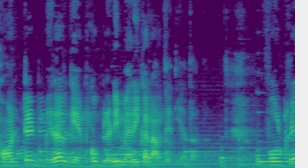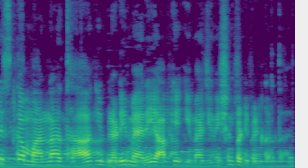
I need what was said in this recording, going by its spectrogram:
हॉन्टेड मिरर गेम को ब्लडी मैरी का नाम दे दिया था। फोल्क्रिस्ट का मानना था कि ब्लडी मैरी आपके इमेजिनेशन पर डिपेंड करता है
